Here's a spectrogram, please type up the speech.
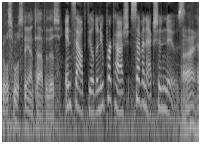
We'll, we'll stay on top of this. In Southfield, Anu Prakash, 7 Action News. All right, happy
